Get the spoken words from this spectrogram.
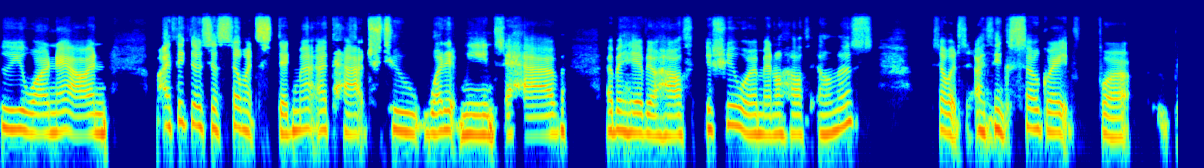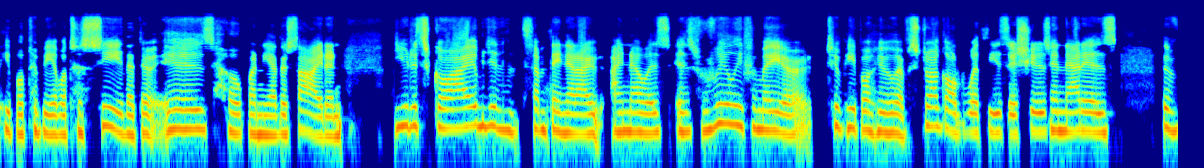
who you are now. And I think there's just so much stigma attached to what it means to have a behavioral health issue or a mental health illness. So it's, I think, so great for people to be able to see that there is hope on the other side. And you described something that I, I know is, is really familiar to people who have struggled with these issues, and that is the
